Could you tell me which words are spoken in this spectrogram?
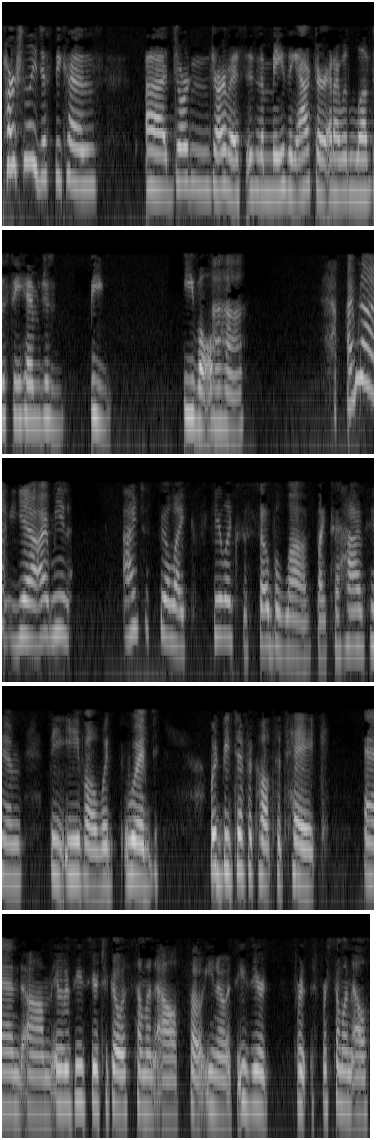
Partially just because uh, Jordan Gavaris is an amazing actor, and I would love to see him just be evil. Uh huh. I'm not. Yeah, I mean, I just feel like Felix is so beloved. Like to have him be evil would would would be difficult to take, and um, it was easier to go with someone else. So you know, it's easier for for someone else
